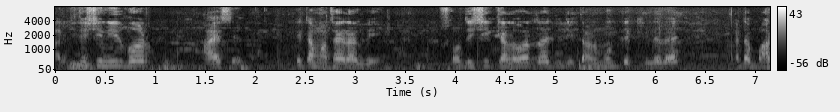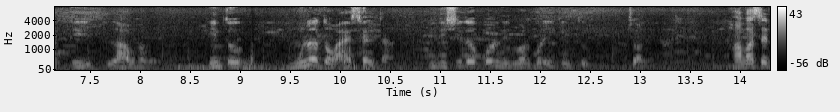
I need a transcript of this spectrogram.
আর বিদেশি নির্ভর আইএসএল, এটা মাথায় রাখবে। স্বদেশি খেলোয়াড়রা যদি তার মধ্যে খেলে দেয়, একটা বাড়তি লাভ হবে। কিন্তু মূলত আইএসএলটা বিদেশিদের ওপর নির্ভর করেই কিন্তু চলে। হাবাসের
